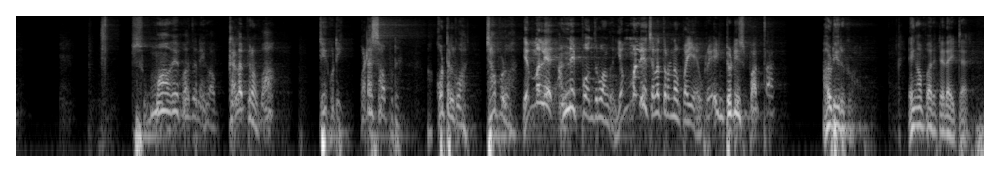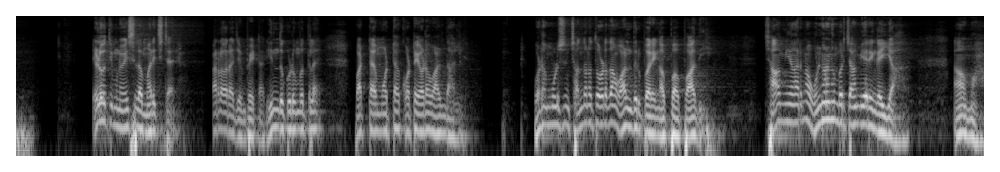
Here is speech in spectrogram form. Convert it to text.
சும்மாவே பார்த்தேன் எங்க கிளப்பிறோம் வா. டீ குடி வடை சாப்பிடு ஹோட்டலுக்கு வா சாப்பிடுவா எம்எல்ஏ அன்னை இப்போ வந்துருவாங்க. எம்எல்ஏ செலுத்துறன பையன். ஒரே இன்ட்ரடியூஸ் பார்த்தா. அப்படி இருக்கும். எங்கள் அப்பா ரிட்டையர்ட் ஆயிட்டார். எழுபத்தி மூணு வயசில் மறிச்சிட்டார். பரவராஜன் போயிட்டார். இந்த குடும்பத்தில் பட்டை மொட்டை கொட்டையோட வாழ்ந்தாள் உடம்பு முழுசும் சந்தனத்தோடு தான் வாழ்ந்திருப்பார் எங்கள் அப்பா பாதி. சாமியார்னா ஒன்றா நம்பர் சாமியார் எங்கள் ஐயா. ஆமாம்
